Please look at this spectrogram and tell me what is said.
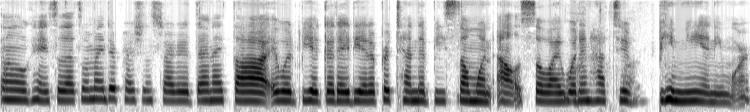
Oh, okay, so that's when my depression started. Then I thought it would be a good idea to pretend to be someone else so I wouldn't have to be me anymore.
